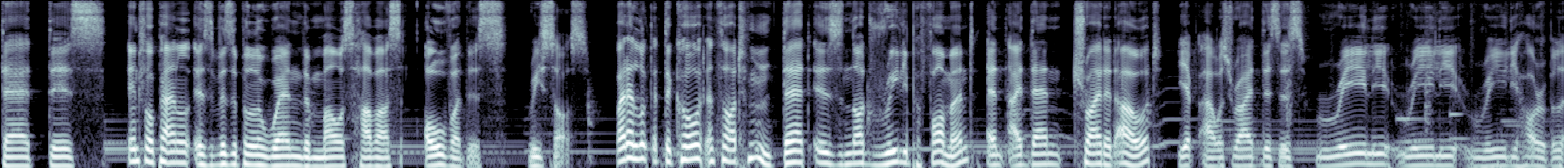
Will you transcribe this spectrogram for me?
that this info panel is visible when the mouse hovers over this resource. But I looked at the code and thought, hmm, that is not really performant. And I then tried it out. Yep, I was right. This is really, really, really horrible.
